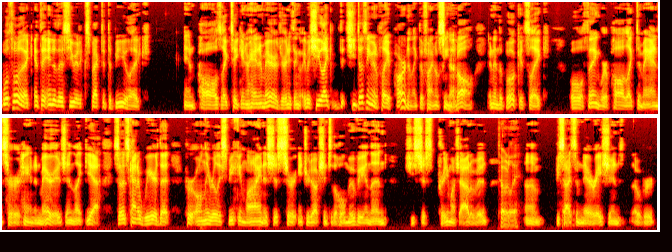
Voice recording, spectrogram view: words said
Well, totally. Like at the end of this, you would expect it to be like. And Paul's like taking her hand in marriage or anything, but she like she doesn't even play a part in like the final scene No. at all. And in the book, it's like a whole thing where Paul like demands her hand in marriage, and like yeah, so it's kind of weird that her only really speaking line is just her introduction to the whole movie, and then she's just pretty much out of it. Totally, Um, besides some narration over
